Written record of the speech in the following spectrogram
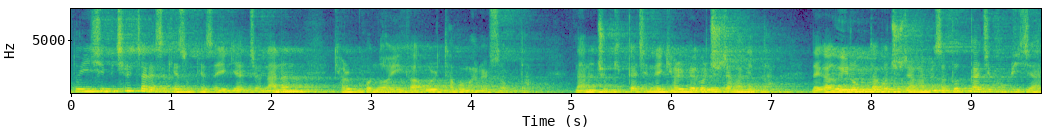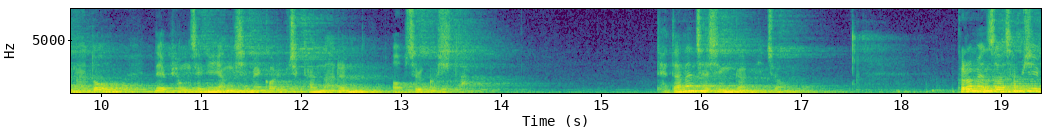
또 27절에서 계속해서 얘기하죠. 나는 결코 너희가 옳다고 말할 수 없다. 나는 죽기까지 내 결백을 주장하겠다. 내가 의롭다고 주장하면서 끝까지 굽히지 않아도 내 평생의 양심에 꺼림칙한 날은 없을 것이다. 대단한 자신감이죠. 그러면서 30,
